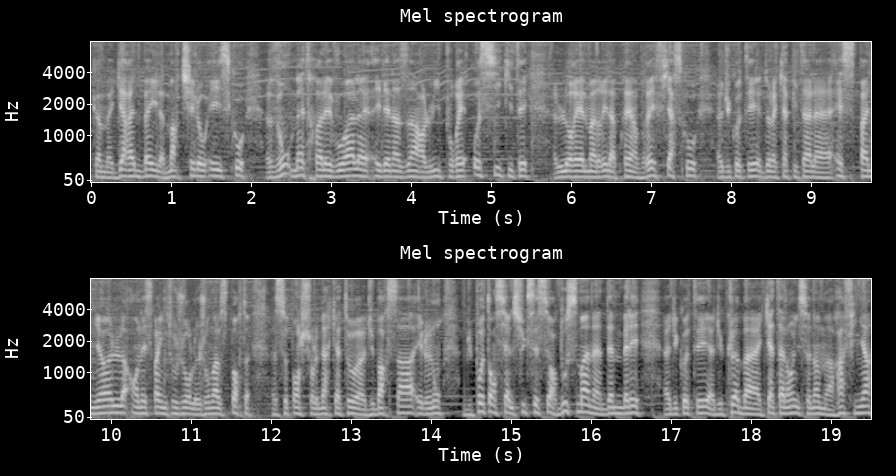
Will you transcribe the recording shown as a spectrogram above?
comme Gareth Bale, Marcelo et Isco vont mettre les voiles. Eden Hazard, lui, pourrait aussi quitter le Real Madrid après un vrai fiasco du côté de la capitale espagnole. En Espagne, toujours, le journal Sport se penche sur le mercato du Barça et le nom du potentiel successeur d'Ousmane Dembélé du côté du club catalan. Il se nomme Rafinha.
